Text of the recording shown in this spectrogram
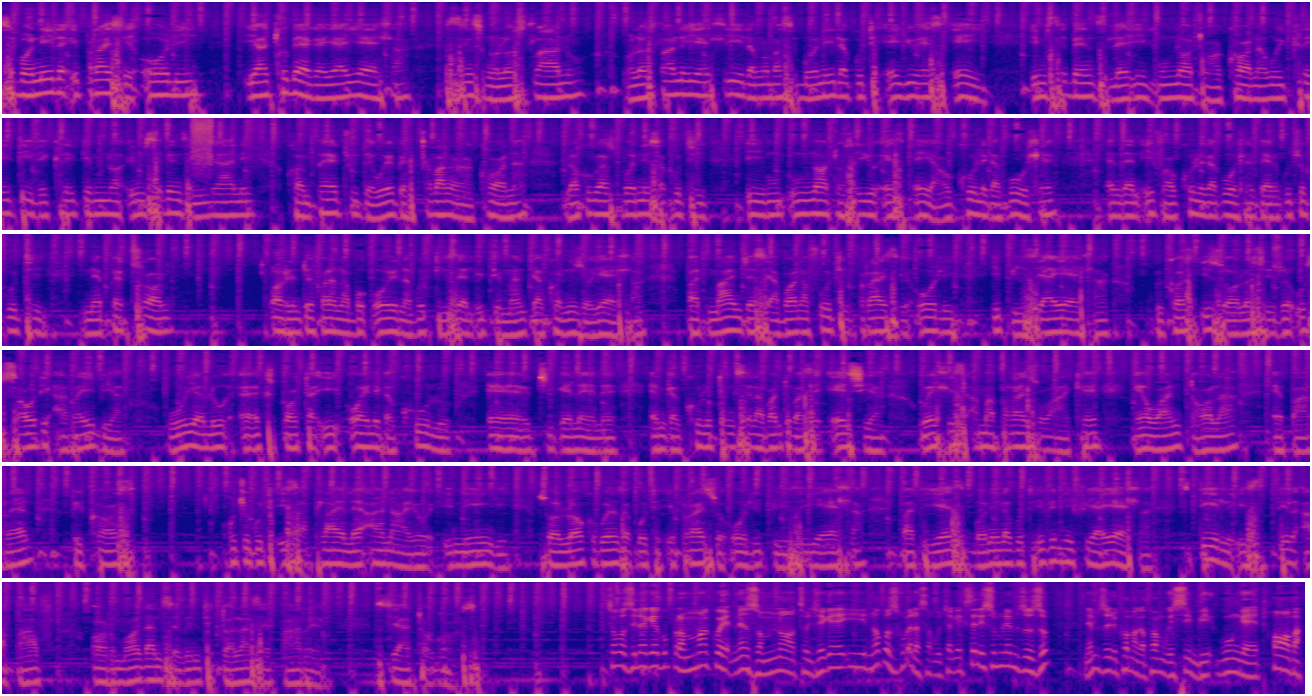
sibonile iprice yeoli iyachubeka yayehla since ngolosihlanu ngolosihlanu iyehlile ngoba sibonile ukuthi e-USA imisebenzi le umnotho wakhona uyicreatile icreate imisebenzi emincane compared to the way besicabanga ngakhona. Lokho kuyasibonisa ukuthi umnotho wase-USA awukhuli kakuhle and then if awukhuli kakuhle then kutsho ukuthi ne-petrol or into efana nabo-oli nabo-diesel i-demand yakhona izoyehla. But manje siyabona futhi iprice ye-oli ibhizi yayehla because izolo sizwe uSaudi Arabia uye lu exporta i-oil kakhulu eh jikelele and kakhulu uthengisela abantu base-Asia wehlisa ama-price wakhe nge-1 dollar a barrel because kutsho ukuthi i-supply le anayo iningi. So lokho kwenza ukuthi i-price ye-oil ibhizi yehla but yes sibonile ukuthi even if iyayehla still is still above or more than 70 dollars a barrel. Siyathokoza. Thokozile-ke kubramakwe nezomnotho nje-ke inokho zihubela sakutsha-ke kuselisa umlemzuzu nemzuzu ikhoma ngaphambi kwesimbi kungethoba.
